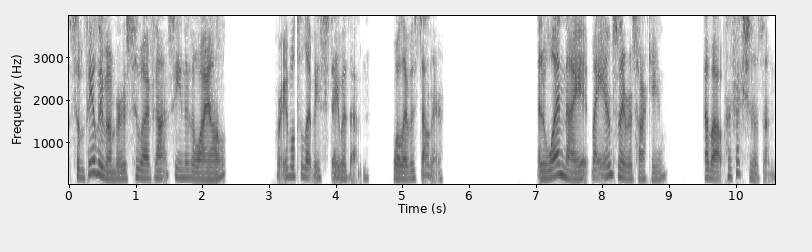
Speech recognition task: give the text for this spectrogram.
some family members who I've not seen in a while were able to let me stay with them while I was down there. And one night, my aunt and I were talking about perfectionism.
